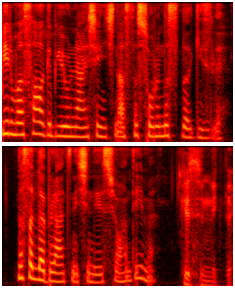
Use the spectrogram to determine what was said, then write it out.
bir masal gibi görünen şeyin için aslında sorun nasıl da gizli. Nasıl labirentin içindeyiz şu an değil mi? Kesinlikle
